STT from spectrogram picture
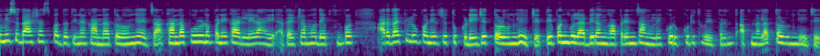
तुम्ही सुद्धा अशाच पद्धतीने कांदा तळून घ्यायचा. कांदा पूर्णपणे काढलेला आहे. आता याच्यामध्ये पण अर्धा किलो पनीरचे तुकडे जे तळून घ्यायचे ते पण गुलाबी रंगापर्यंत चांगले कुरकुरीत होईपर्यंत आपणाला तळून घ्यायचे.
